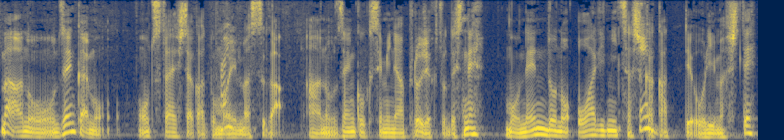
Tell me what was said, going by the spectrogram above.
まあ、あの、前回もお伝えしたかと思いますが、はい、あの、全国セミナープロジェクトですね。もう年度の終わりに差し掛かっておりまして、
